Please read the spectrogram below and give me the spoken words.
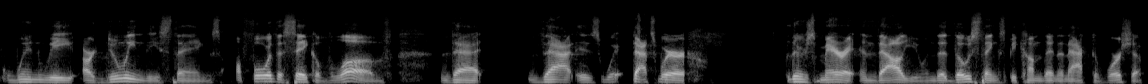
when we are doing these things for the sake of love, that that is where that's where there's merit and value and that those things become then an act of worship.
